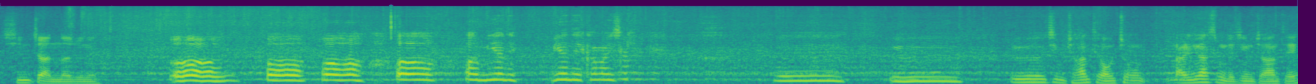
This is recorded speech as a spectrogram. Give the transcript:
진짜 안 놔주네. 아, 아, 아, 아, 아, 미안해, 미안해, 가만히 있을게. 음, 음, 음, 지금 저한테 엄청 난리 났습니다, 지금 저한테.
